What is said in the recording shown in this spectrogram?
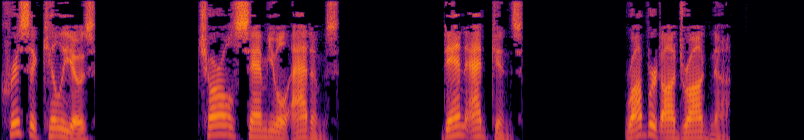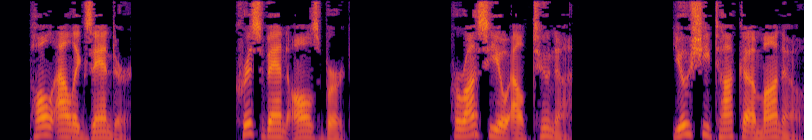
Chris Achilleos Charles Samuel Adams Dan Adkins Robert Adragna Paul Alexander Chris van Allsburg Horacio Altuna Yoshitaka Amano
